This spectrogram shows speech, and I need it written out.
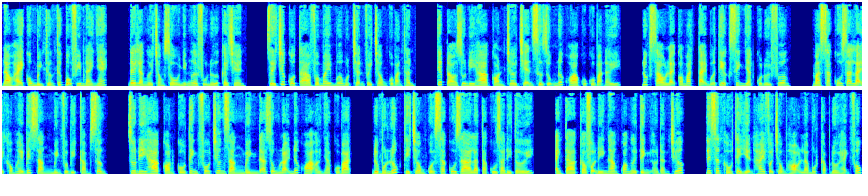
Nào hãy cùng mình thưởng thức bộ phim này nhé. Đây là người trong số những người phụ nữ kể trên. Giấy trước cô ta vừa mây mưa một trận với chồng của bạn thân. Tiếp đó Juniha còn chơi chẽn sử dụng nước hoa của cô bạn ấy. Lúc sau lại có mặt tại bữa tiệc sinh nhật của đối phương, mà Sakuza lại không hề biết rằng mình vừa bị cắm sừng. Juniha còn cố tình phô trương rằng mình đã dùng loại nước hoa ở nhà cô bạn. Được một lúc thì chồng của Sakuza là Takuza đi tới. Anh ta kéo vợ đi ngang qua người tình ở đằng trước. Lên sân khấu thể hiện hai vợ chồng họ là một cặp đôi hạnh phúc.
